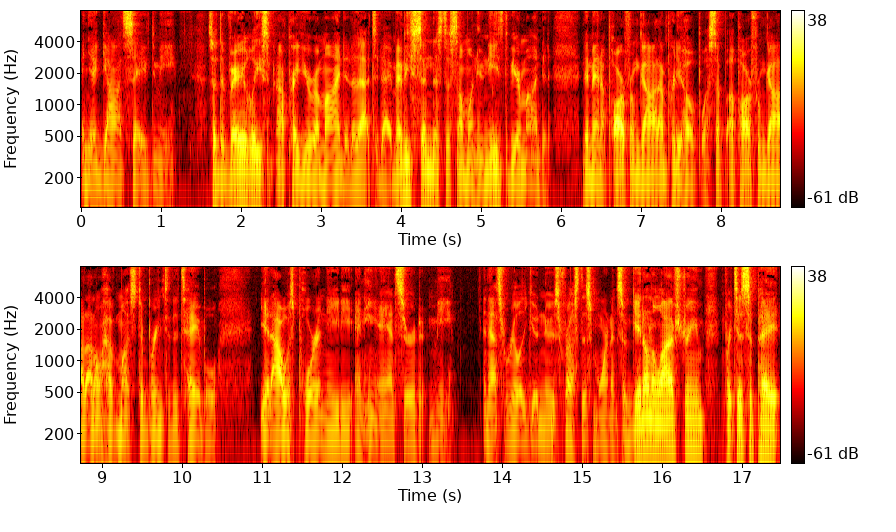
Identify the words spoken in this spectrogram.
and yet God saved me. So at the very least, I pray you're reminded of that today. Maybe send this to someone who needs to be reminded that, man, apart from God, I'm pretty hopeless. Apart from God, I don't have much to bring to the table, yet I was poor and needy, and He answered me. And that's really good news for us this morning. So get on a live stream, participate,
